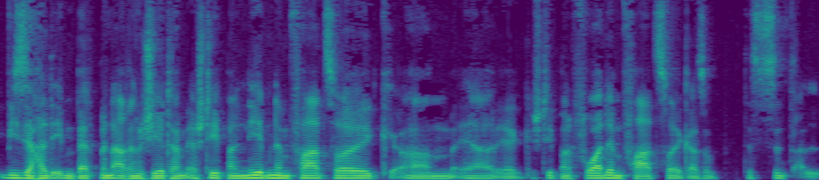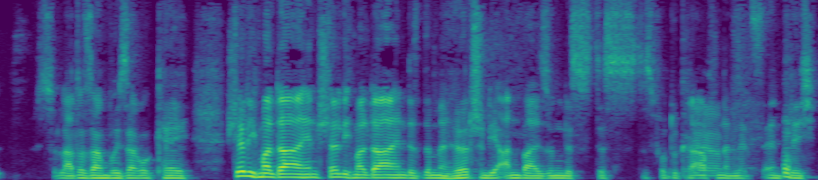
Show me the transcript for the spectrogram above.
Wie sie halt eben Batman arrangiert haben. Er steht mal neben dem Fahrzeug, ähm, er, er steht mal vor dem Fahrzeug. Also das sind all- so lauter Sachen, wo ich sage, okay, stell dich mal dahin, stell dich mal dahin. Das, man hört schon die Anweisung des, des, des Fotografen Ja. dann letztendlich.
